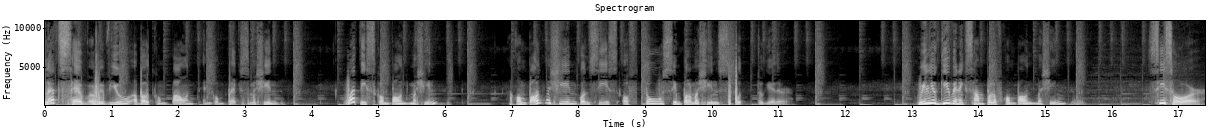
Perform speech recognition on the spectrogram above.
Let's have a review about compound and complex machine. What is compound machine? A compound machine consists of two simple machines put together. Will you give an example of compound machine? Scissor,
